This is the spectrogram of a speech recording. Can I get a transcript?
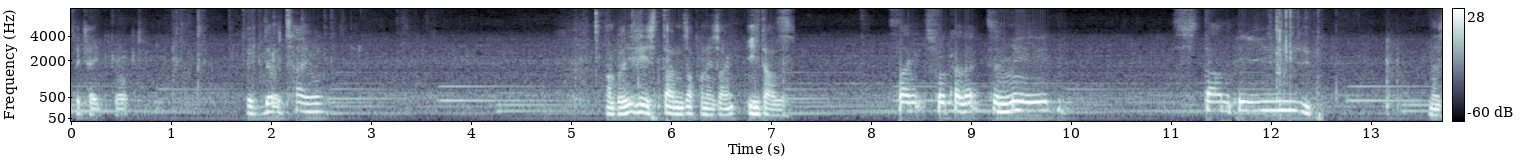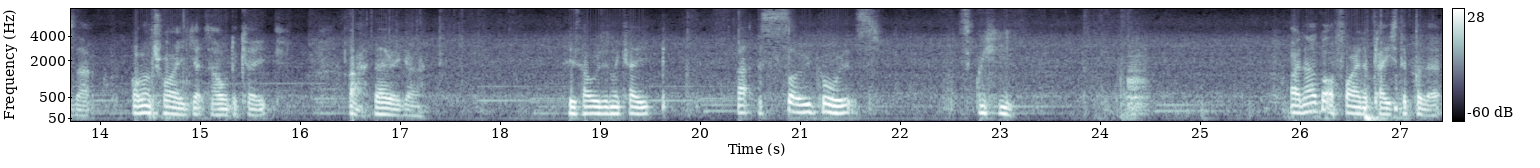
the cake dropped with little tail. I believe he stands up on his own. He does. Thanks for collecting me, Stampy. There's that. I want to try and get to hold the cake. Ah, there we go. He's holding the cake. That is so cool. It's squishy. I now got to find a place to put it.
